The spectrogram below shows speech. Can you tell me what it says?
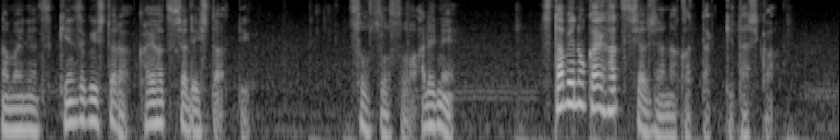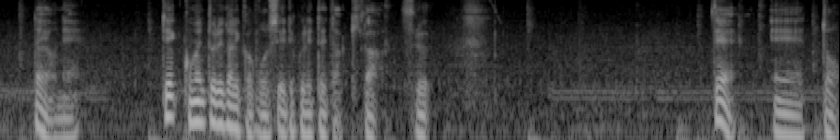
名前のやつ。検索したら開発者でした。っていう。そうそうそう。あれねスタベの開発者じゃなかったっけ？確か。だよね。でコメントで誰かが教えてくれてた気がする。でえー、っと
